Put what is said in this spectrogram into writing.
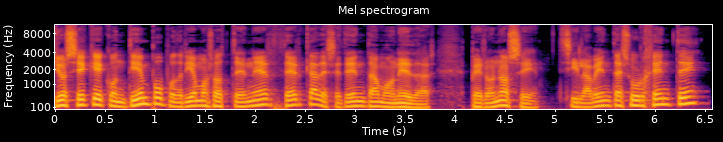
Yo sé que con tiempo podríamos obtener cerca de 70 monedas, pero no sé. Si la venta es urgente,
